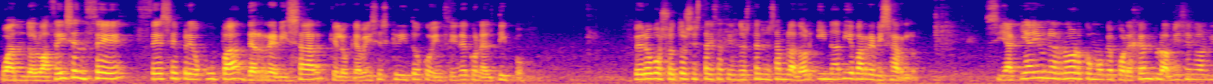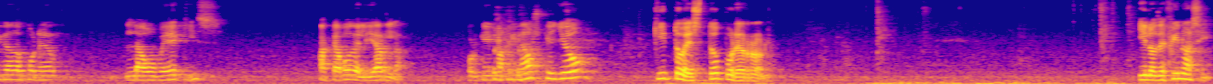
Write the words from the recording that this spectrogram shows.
cuando lo hacéis en C, C se preocupa de revisar que lo que habéis escrito coincide con el tipo. Pero vosotros estáis haciendo esto en ensamblador y nadie va a revisarlo. Si aquí hay un error como que, por ejemplo, a mí se me ha olvidado poner la VX, acabo de liarla. Porque imaginaos que yo quito esto por error. y lo defino así.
